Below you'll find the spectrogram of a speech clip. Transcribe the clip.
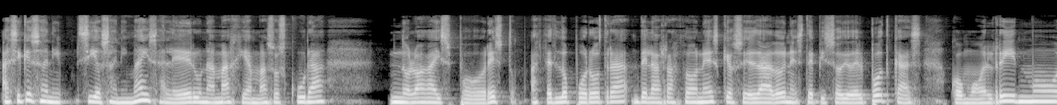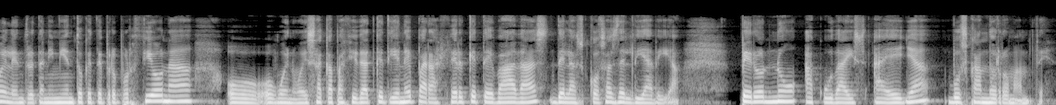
Así que si os animáis a leer una magia más oscura, no lo hagáis por esto, hacedlo por otra de las razones que os he dado en este episodio del podcast, como el ritmo, el entretenimiento que te proporciona o, o bueno, esa capacidad que tiene para hacer que te vadas de las cosas del día a día. Pero no acudáis a ella buscando romance.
